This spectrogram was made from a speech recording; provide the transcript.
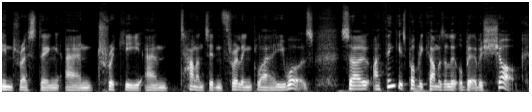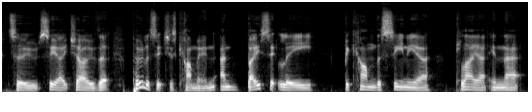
interesting and tricky and talented and thrilling player he was. So I think it's probably come as a little bit of a shock to CHO that Pulisic has come in and basically become the senior player in that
